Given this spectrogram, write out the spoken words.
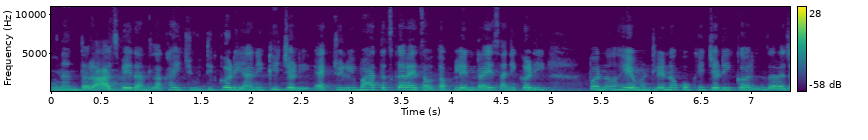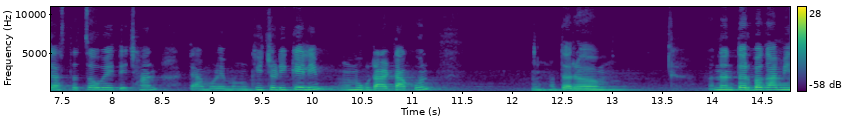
नंतर आज वेदांतला खायची होती कढी आणि खिचडी. ॲक्च्युली भातच करायचा होता प्लेन राईस आणि कढी. पण हे म्हटले नको खिचडी कर जरा जास्त चव येते छान. त्यामुळे मग खिचडी केली मूग डाळ टाकून. तर नंतर बघा मी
